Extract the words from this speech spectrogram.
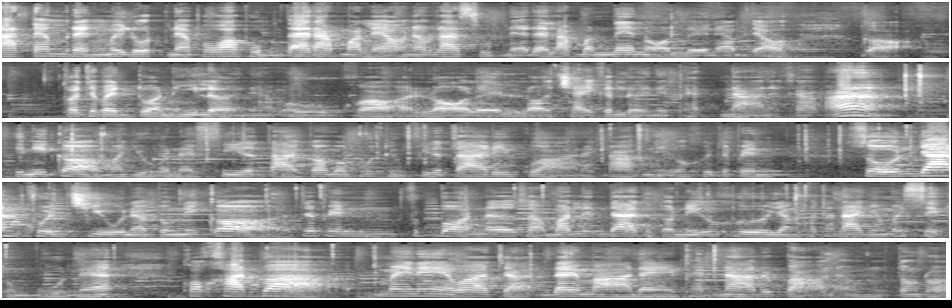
การแต้มแรงไม่ลดนะเพราะว่าผมได้รับมาแล้วนะล่าสุดเนี่ยได้รับมันแน่นอนเลยนะครับเดี๋ยวก็ก็จะเป็นตัวนี้เลยเนะครับโอ้ก็รอเลยรอใช้กันเลยในแพทหน้านะครับอะทีนี้ก็มาอยู่กันในฟรีสไตล์ก็มาพูดถึงฟรีสไตล์ดีกว่านะครับนี่ก็คือจะเป็น โซนย่านควนชิลนะครับตรงนี้ก็จะเป็นฟุตบอลนะสามารถเล่นได้แต่ตอนนี้ก็คือยังพัฒนายังไม่เสร็จสมบูรณ์นะก็คาดว่าไม่แน่ว่าจะได้มาในแผ่นหน้าหรือเปล่านะต้องรอ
